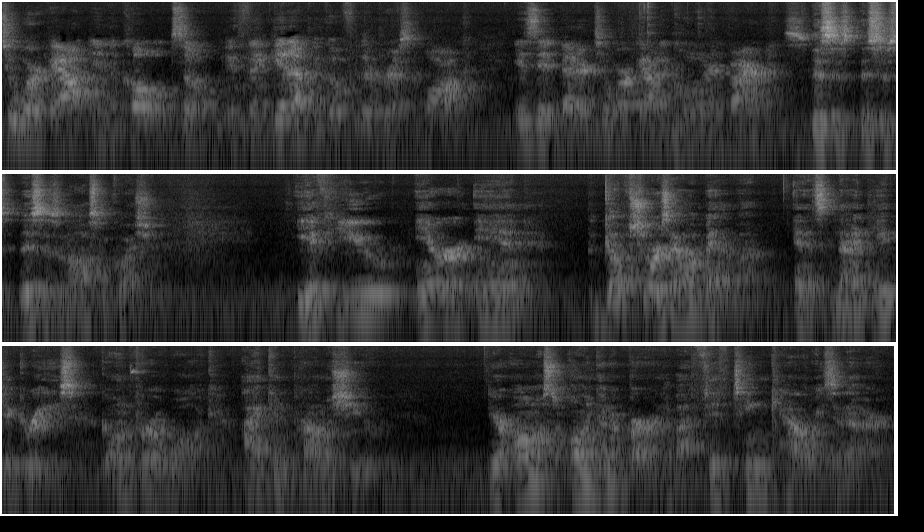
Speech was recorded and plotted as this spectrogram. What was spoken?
to work out in the cold. So if they get up and go for their brisk walk, is it better to work out in colder environments? This is this is this is an awesome question. If you are in Gulf Shores, Alabama, and it's 98 degrees, going for a walk, I can promise you, you're almost only going to burn about 15 calories an hour.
